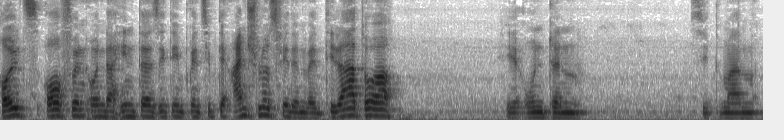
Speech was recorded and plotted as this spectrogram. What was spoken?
Holzofen und dahinter sieht im Prinzip der Anschluss für den Ventilator. Hier unten sieht man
